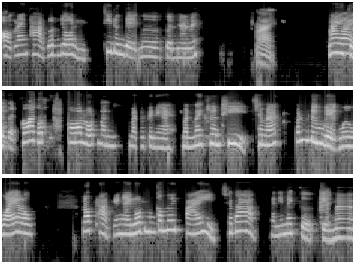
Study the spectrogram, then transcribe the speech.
ออกแรงผลักรถยนต์ที่ดึงเบรกมือเกิดงานไหมไม่ ไม่เกิดเพราะว่ารถเพราะว่ารถมันมันเป็นยังไง มันไม่เคลื่อนที่ใช่ไหมมันดึงเบรกมือไว้อะเราเราผลักยังไงรถมันก็ไม่ไปใช่ป่ะอันนี้ไม่เกิดเก่งมาก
